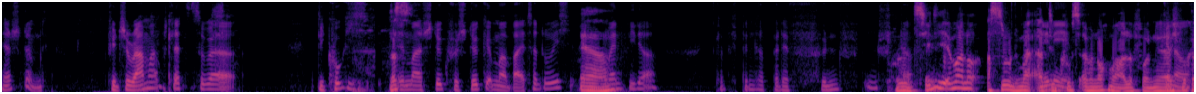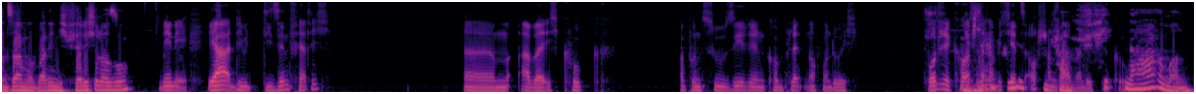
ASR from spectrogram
Ja, stimmt. Futurama habe ich letztens sogar. Die gucke ich Was? immer Stück für Stück immer weiter durch. Ja. Im Moment wieder. Ich glaube, ich bin gerade bei der fünften Staffel. die immer noch? Achso, du, mein, Nee, du nee. guckst einfach nochmal alle von. Ja, ich Genau. wollte gerade sagen, war die nicht fertig oder so? Nee, nee. Ja, die, die sind fertig. Ähm, aber ich gucke ab und zu Serien komplett nochmal durch. Bojack Horseman habe ich jetzt auch schon Die dreimal verfickten durchgeguckt. Haare, Mann.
